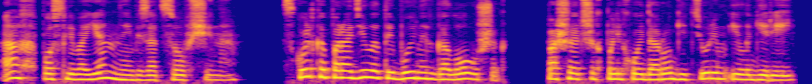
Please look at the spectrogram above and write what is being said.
Ах, послевоенная безотцовщина! Сколько породила ты буйных головушек, пошедших по лихой дороге тюрем и лагерей!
